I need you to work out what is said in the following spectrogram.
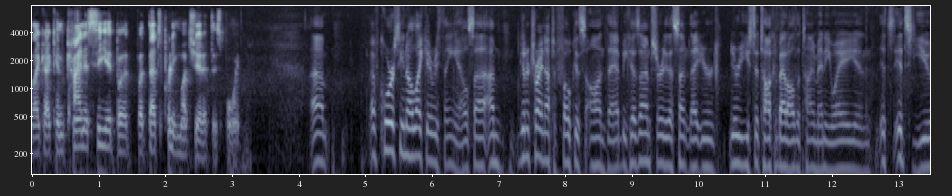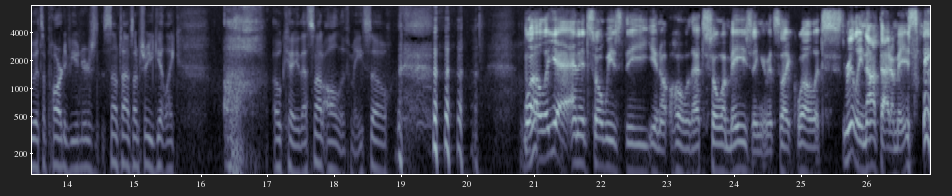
Like I can kind of see it, but but that's pretty much it at this point. Um, of course, you know, like everything else, I, am gonna try not to focus on that because I'm sure that's something that you're you're used to talk about all the time anyway, and it's it's you, it's a part of you, and there's sometimes I'm sure you get like, oh, okay, that's not all of me, so. well, yeah, and it's always the you know, oh, that's so amazing, and it's like, well, it's really not that amazing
